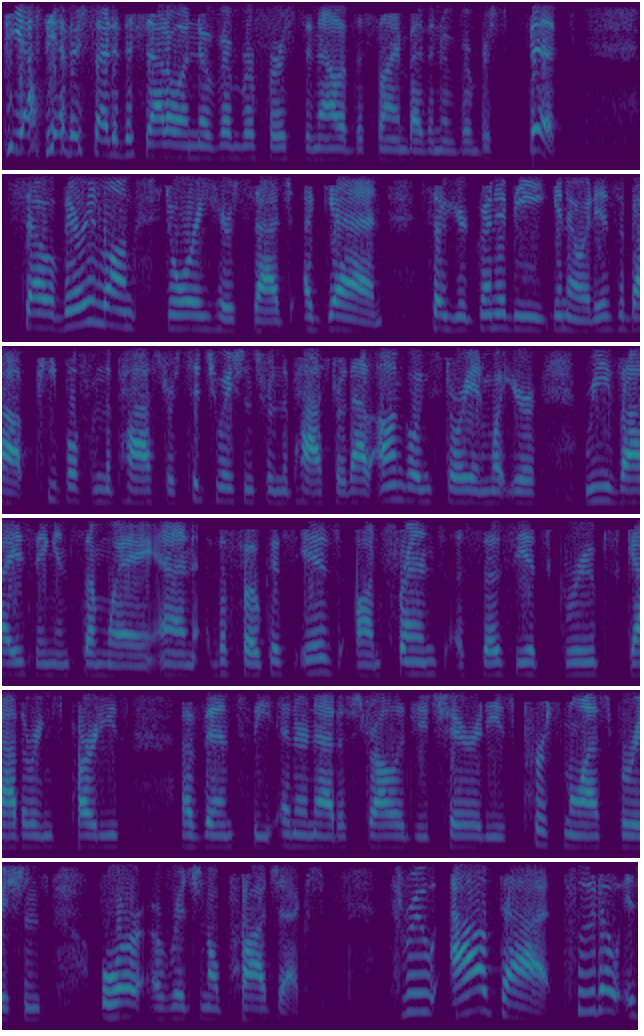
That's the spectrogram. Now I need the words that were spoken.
be out the other side of the shadow on November 1st and out of the sign by the November 5th. So very long story here, Sag. Again, so you're going to be, you know, it is about people from the past or situations from the past or that ongoing story and what you're revising in some way. And the focus is on friends, associates, groups, gatherings, parties, events, the internet, astrology, charities, personal aspirations, or original projects throughout that, Pluto is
